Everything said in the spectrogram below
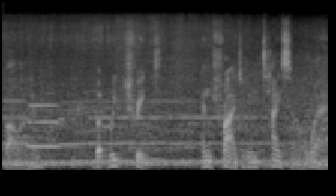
follow him, but retreat and try to entice him away.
